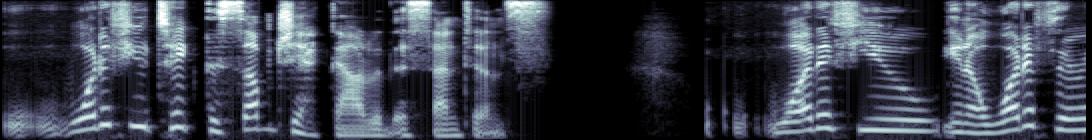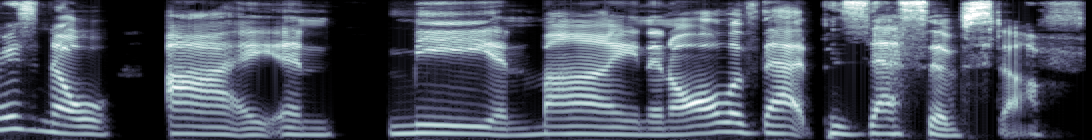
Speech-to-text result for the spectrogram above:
what if you take the subject out of this sentence? What if you, you know, what if there is no I and me and mine and all of that possessive stuff?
